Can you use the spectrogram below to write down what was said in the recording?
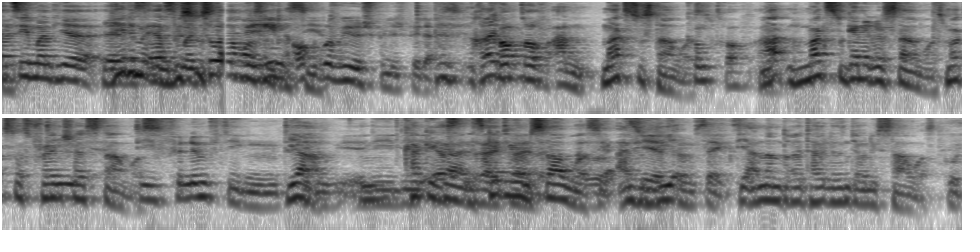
Falls jemand hier äh, mir, erste bist du Star wir Wars reden auch interessiert? über Videospiele später. Kommt drauf an. Magst du Star Wars? Kommt drauf an. Ma magst du generell Star Wars? Magst du das Franchise Star Wars? Die vernünftigen ja, Trilogie- die, die kackegal. ersten Es geht nicht um. Star Wars. Also, Ja, also 4, die, 5, 6. die anderen drei Teile sind ja auch nicht Star Wars. Gut.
